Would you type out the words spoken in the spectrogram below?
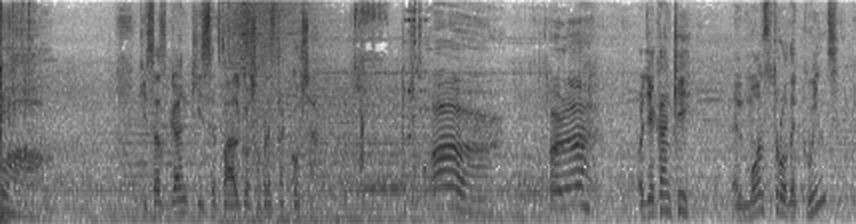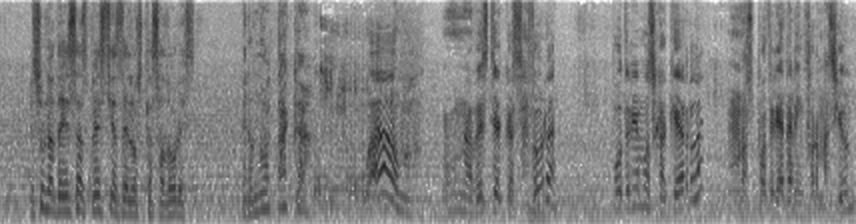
Wow. Quizás Ganki sepa algo sobre esta cosa. Oye, Ganki, ¿el monstruo de Queens? Es una de esas bestias de los cazadores, pero no ataca. ¡Wow! ¿Una bestia cazadora? ¿Podríamos hackearla? ¿Nos podría dar información?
